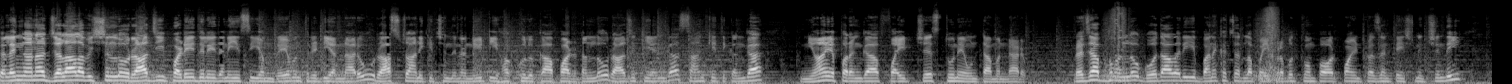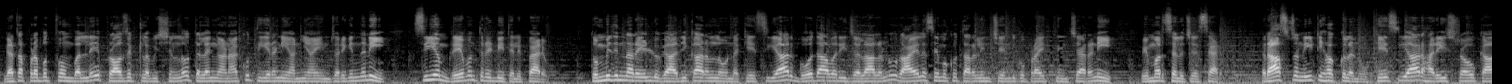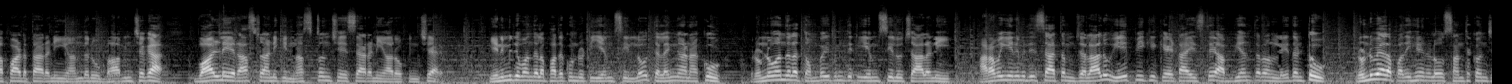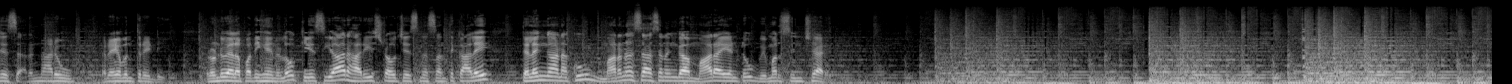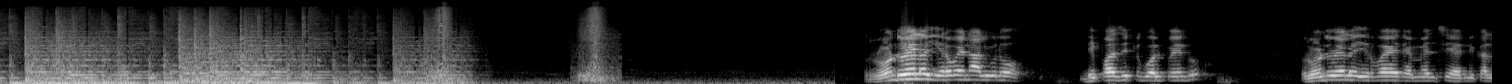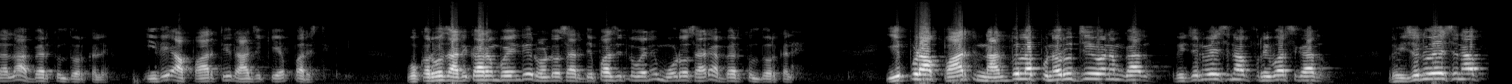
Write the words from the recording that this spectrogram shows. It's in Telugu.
తెలంగాణ జలాల విషయంలో రాజీ పడేది లేదని సీఎం రేవంత్ రెడ్డి అన్నారు. రాష్ట్రానికి చెందిన నీటి హక్కులు కాపాడటంలో రాజకీయంగా సాంకేతికంగా న్యాయపరంగా ఫైట్ చేస్తూనే ఉంటామన్నారు. ప్రజాభవన్లో గోదావరి బనకచర్లపై ప్రభుత్వం పవర్ పాయింట్ ప్రజెంటేషన్ ఇచ్చింది. గత ప్రభుత్వం వల్లే ప్రాజెక్టుల విషయంలో తెలంగాణకు తీరని అన్యాయం జరిగిందని సీఎం రేవంత్ రెడ్డి తెలిపారు. తొమ్మిదిన్నరేళ్ళుగా అధికారంలో ఉన్న కేసీఆర్ గోదావరి జలాలను రాయలసీమకు తరలించేందుకు ప్రయత్నించారని విమర్శలు చేశారు. రాష్ట్ర నీటి హక్కులను కేసీఆర్ హరీష్ రావు కాపాడతారని అందరూ భావించగా వాళ్ళే రాష్ట్రానికి నష్టం చేశారని ఆరోపించారు. ఎనిమిది వందల పదకొండు టీఎంసీల్లో తెలంగాణకు రెండు వందల తొంభై తొమ్మిది టీఎంసీలు చాలని అరవై ఎనిమిది శాతం జలాలు ఏపీకి కేటాయిస్తే అభ్యంతరం లేదంటూ రెండు వేల పదిహేనులో సంతకం చేశారన్నారు రేవంత్ రెడ్డి. రెండు వేల పదిహేనులో కేసీఆర్ హరీష్ రావు చేసిన సంతకాలే తెలంగాణకు మరణశాసనంగా మారాయంటూ విమర్శించారు. రెండు వేల ఇరవై నాలుగులో డిపాజిట్లు కోల్పోయినరు. రెండు వేల ఇరవై ఐదు ఎమ్మెల్సీ ఎన్నికలలో అభ్యర్థులు దొరకలేదు. ఇది ఆ పార్టీ రాజకీయ పరిస్థితి. ఒకరోజు అధికారం పోయింది రెండోసారి డిపాజిట్లు పోయినాయి మూడోసారి అభ్యర్థులు దొరకలే. ఇప్పుడు ఆ పార్టీ నందుల పునరుజ్జీవనం కాదు రిజర్వేషన్ ఆఫ్ రివర్స్ కాదు. రిజర్వేషన్ ఆఫ్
